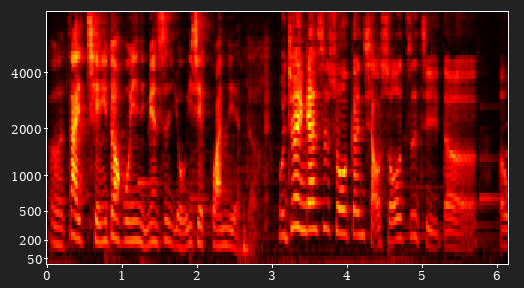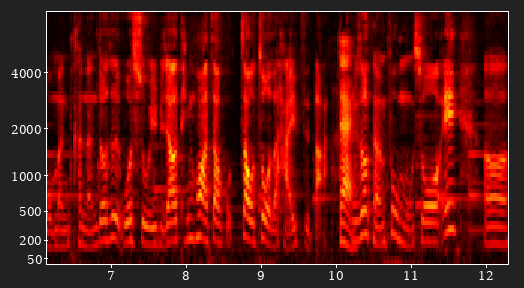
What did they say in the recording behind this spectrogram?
呃在前一段婚姻里面是有一些关联的。我觉得应该是说跟小时候自己的。呃，我们可能都是我属于比较听话、照顾、照做的孩子吧。对，比如说可能父母说，哎，呃，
